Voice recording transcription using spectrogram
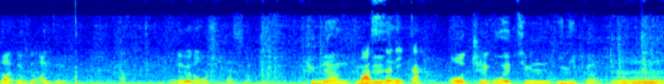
나 여기서 앉아요. 근데 왜 가고 싶었어? 그냥 근데 왔으니까? 어 최고의 팀이니까 음.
